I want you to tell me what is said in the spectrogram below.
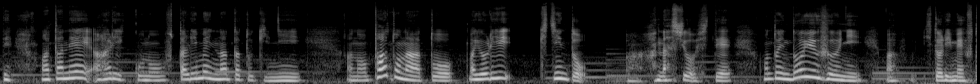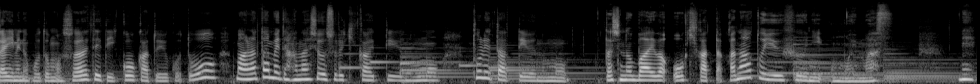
でまたねやはりこの2人目になった時にあのパートナーと、まあ、よりきちんと話をして本当にどういうふうに、まあ、1人目2人目の子供を育てていこうかということを、まあ、改めて話をする機会っていうのも取れたっていうのも私の場合は大きかったかなというふうに思います。ね、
